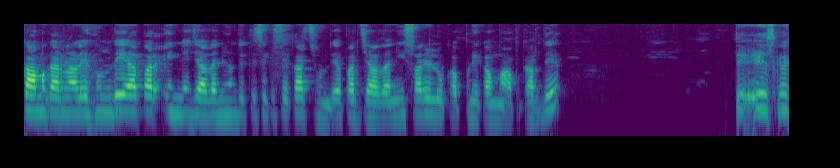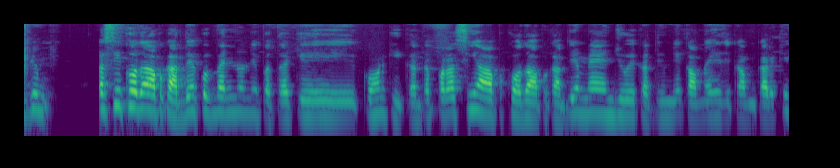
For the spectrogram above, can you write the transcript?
ਕੰਮ ਕਰਨ ਵਾਲੇ ਹੁੰਦੇ ਆ, ਪਰ ਇੰਨੇ ਜ਼ਿਆਦਾ ਨਹੀਂ ਹੁੰਦੇ, ਕਿਸੇ ਕਿਸੇ ਘਰ 'ਚ ਹੁੰਦੇ ਆ, ਪਰ ਜ਼ਿਆਦਾ ਨਹੀਂ, ਸਾਰੇ ਲੋਕ ਆਪਣੇ ਕੰਮ ਆਪ ਕਰਦੇ ਆ। ਤੇ ਇਸ ਕਰਕੇ ਅਸੀਂ ਖੁਦ ਆਪ ਕਰਦੇ ਹਾਂ, ਕੋਈ ਮੈਨੂੰ ਨਹੀਂ ਪਤਾ ਕਿ ਕੌਣ ਕੀ ਕਰਦਾ, ਪਰ ਅਸੀਂ ਆਪ ਖੁਦ ਆਪ ਕਰਦੇ ਹਾਂ, ਮੈਂ ਇੰਜੋਏ ਕਰਦੀ ਹੁੰਦੀ ਹਾਂ ਕੰਮ, ਇਹੋ ਜਿਹੇ ਕੰਮ ਕਰਕੇ।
